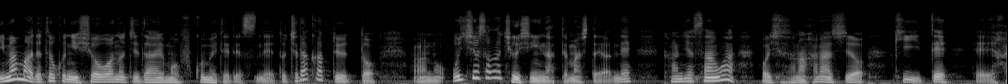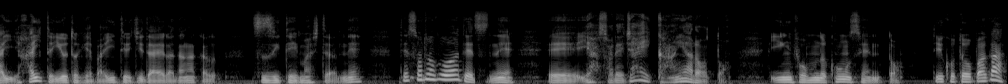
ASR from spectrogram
今まで特に昭和の時代も含めてですねどちらかというとあのお医者さんが中心になってましたよね。患者さんはお医者さんの話を聞いて、えーはいはいと言うとけばいいという時代が長く続いていましたよね。でその後はですね、えーいやそれじゃいかんやろと。インフォームドコンセント。っていう言葉が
